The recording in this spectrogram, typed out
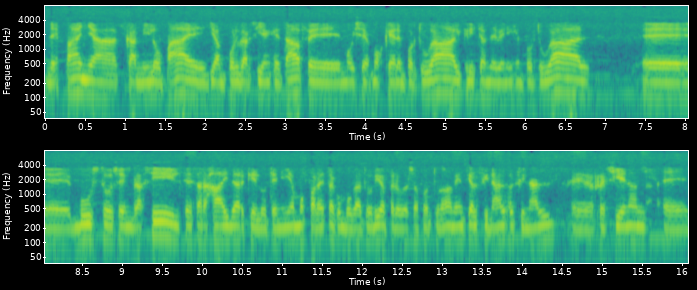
de España, Camilo Páez, Jean Paul García en Getafe, Moisés Mosquera en Portugal, Cristian de Benítez en Portugal, eh, Bustos en Brasil, César Haidar que lo teníamos para esta convocatoria, pero desafortunadamente al final, al final, eh, recién eh,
